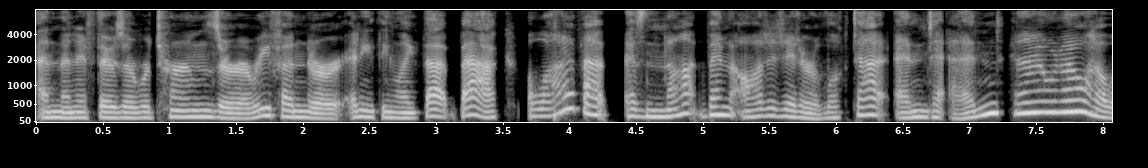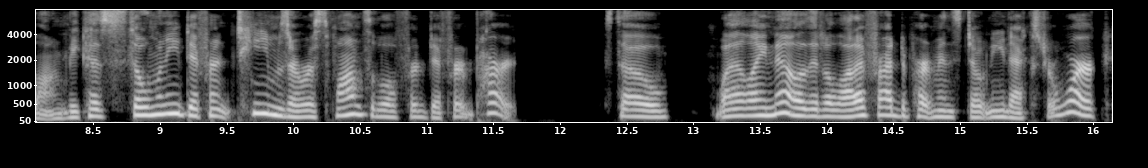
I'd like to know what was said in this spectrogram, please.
And then if there's a returns or a refund or anything like that back, a lot of that has not been audited or looked at end to end. And I don't know how long because so many different teams are responsible for different parts. So while I know that a lot of fraud departments don't need extra work,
